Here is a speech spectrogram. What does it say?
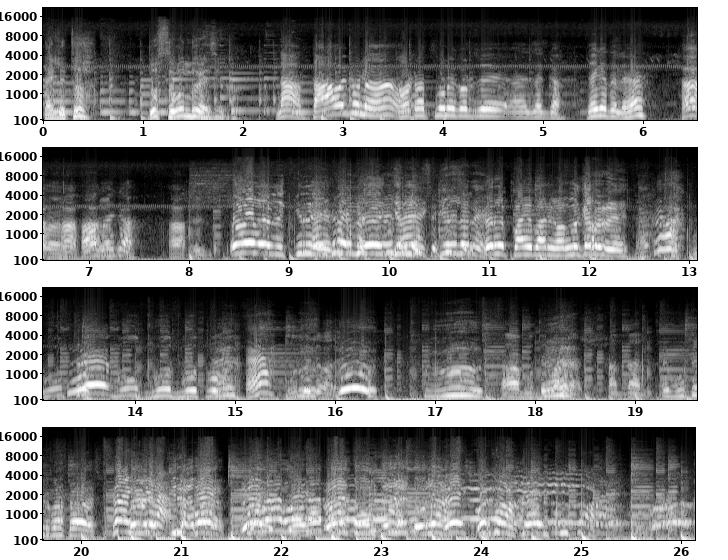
তাইলে তো দোস্ত বন্ধু হয়ে যাব। না তা হইব না হঠাৎ মনে কর যে জায়গা জায়গা তাহলে হ্যাঁ? হ্যাঁ হ্যাঁ হ্যাঁ জায়গা আরে পায়ে বাড়ি হল কি রে ভূত রে ভূত ভূত এই ভূত এই ভূত ও পারে হ্যাঁ ভূতের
